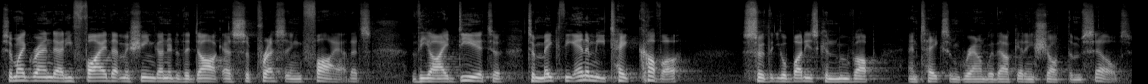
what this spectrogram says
So, my granddad, he fired that machine gun into the dark as suppressing fire. That's the idea to, to make the enemy take cover so that your buddies can move up and take some ground without getting shot themselves.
